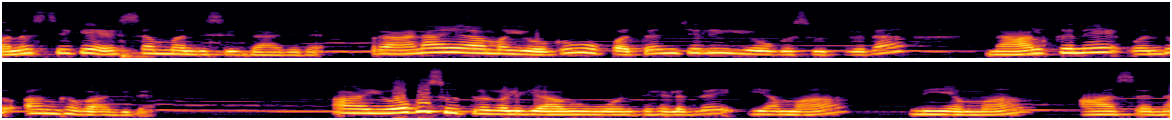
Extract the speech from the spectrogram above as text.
ಮನಸ್ಸಿಗೆ ಸಂಬಂಧಿಸಿದ್ದಾಗಿದೆ. ಪ್ರಾಣಾಯಾಮ ಯೋಗವು ಪತಂಜಲಿ ಯೋಗ ಸೂತ್ರದ ನಾಲ್ಕನೇ ಒಂದು ಅಂಗವಾಗಿದೆ. ಆ ಯೋಗ ಸೂತ್ರಗಳು ಯಾವುವು ಅಂತ ಹೇಳಿದ್ರೆ ಯಮ, ನಿಯಮ, ಆಸನ,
